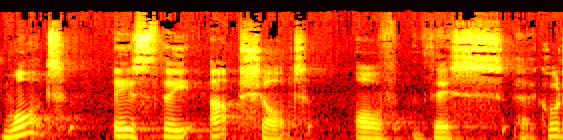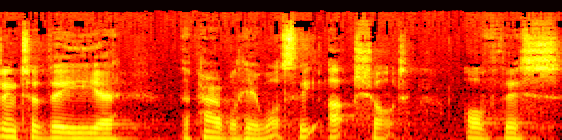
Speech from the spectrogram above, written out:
What is the upshot of this, according to the, uh, the parable here, what's the upshot of this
